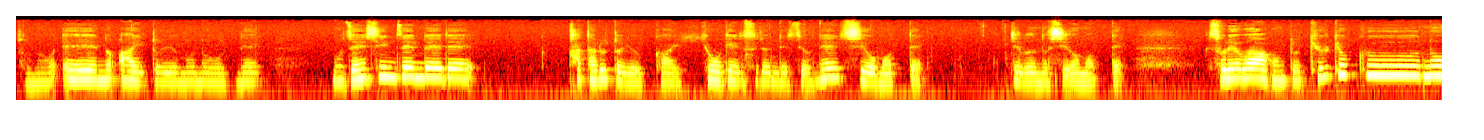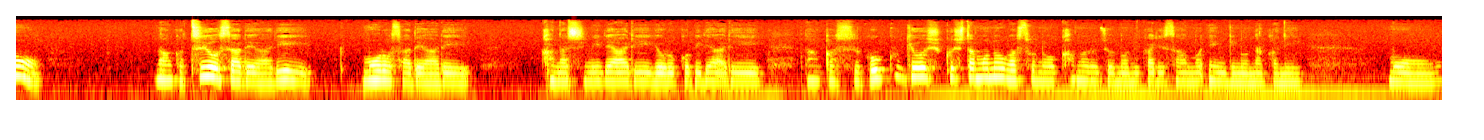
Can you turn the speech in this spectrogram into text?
その永遠の愛というものをねもう全身全霊で語るというか表現するんですよね。死をもって。自分の死をもって。それは本当究極のなんか強さであり脆さであり悲しみであり喜びでありなんかすごく凝縮したものがその彼女のみかりさんの演技の中にも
